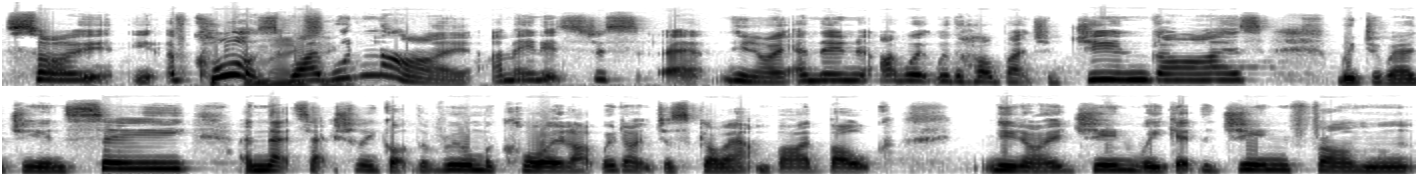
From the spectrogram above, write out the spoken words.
So, of course, Amazing. why wouldn't I? I mean, it's just, uh, you know, and then I work with a whole bunch of gin guys. We do our GNC, and that's actually got the real McCoy. Like, we don't just go out and buy bulk, you know, gin. We get the gin from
